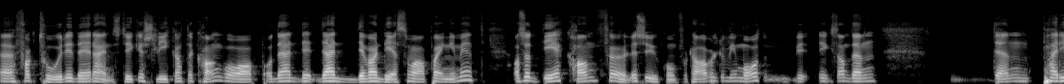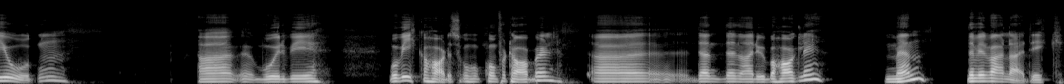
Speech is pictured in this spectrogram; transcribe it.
eh, faktorer i det regnestykket slik at det kan gå opp. Og det, det, det, det, var det som var poenget mitt. Altså, det kan føles ukomfortabelt. og vi må, ikke sant, Den, den perioden eh, hvor, vi, hvor, vi, ikke har det så komfortabelt, eh, den, den er ubehagelig, men den vil være lærerik.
